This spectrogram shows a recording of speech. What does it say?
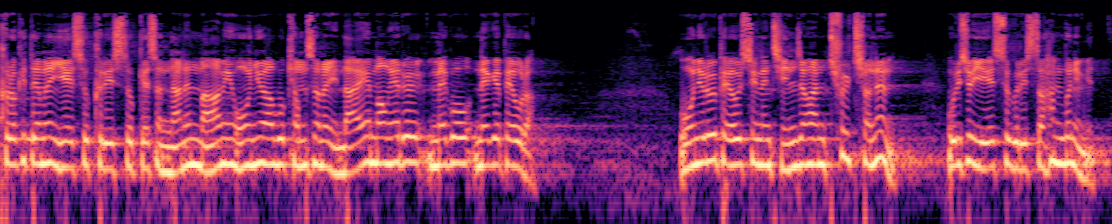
그렇기 때문에 예수 그리스도께서 나는 마음이 온유하고 겸손하니 나의 멍에를 메고 내게 배우라. 온유를 배울 수 있는 진정한 출처는 우리 주 예수 그리스도 한 분입니다.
